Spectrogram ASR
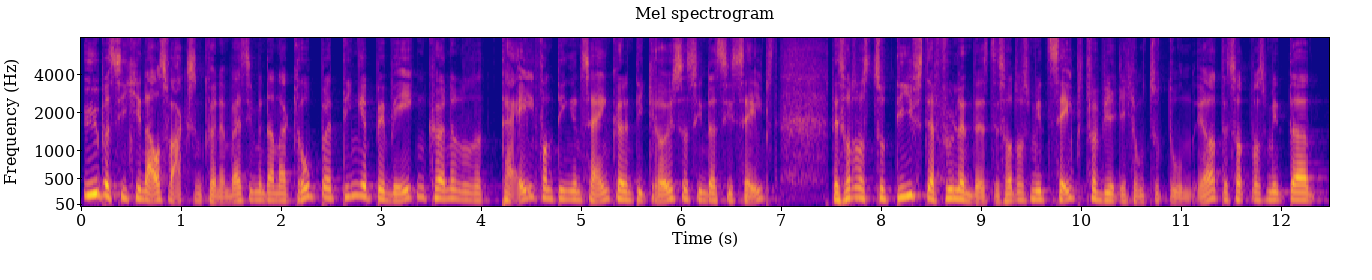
über sich hinaus wachsen können, weil sie mit einer Gruppe Dinge bewegen können oder Teil von Dingen sein können, die größer sind als sie selbst. Das hat was zutiefst Erfüllendes, das hat was mit Selbstverwirklichung zu tun, ja, das hat was mit der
